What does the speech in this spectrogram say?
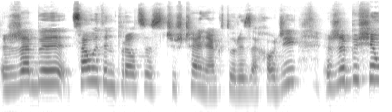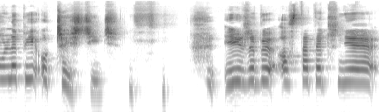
żeby cały ten proces czyszczenia, który zachodzi, żeby się lepiej oczyścić. I żeby ostatecznie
